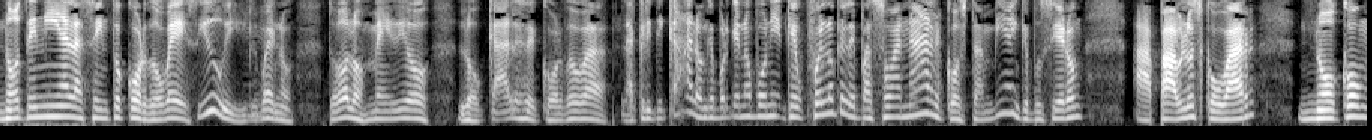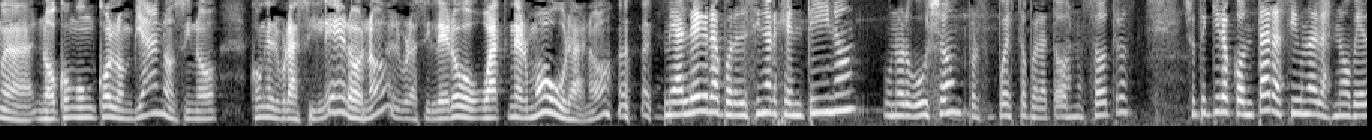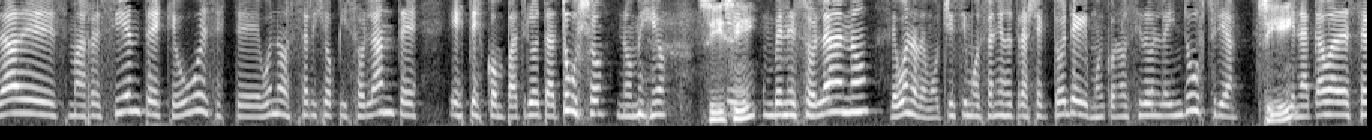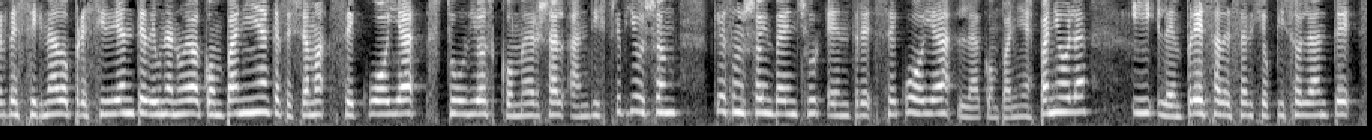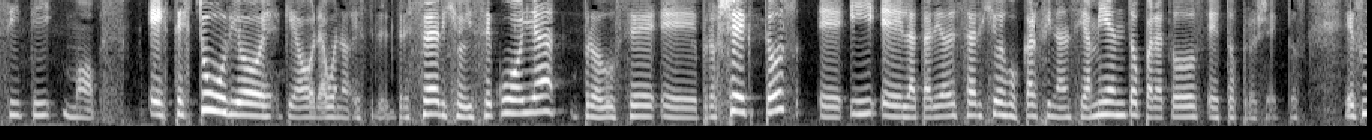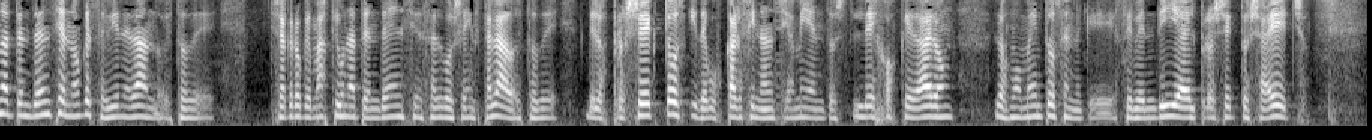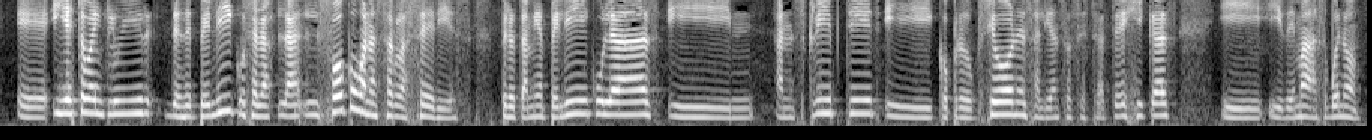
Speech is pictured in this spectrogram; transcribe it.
no tenía el acento cordobés. Y uy, bueno, todos los medios locales de Córdoba la criticaron, que porque no ponía, que fue lo que le pasó a Narcos también, que pusieron a Pablo Escobar no con, ah, no con un colombiano, sino con el brasilero, ¿no? El brasilero Wagner Moura, ¿no? Me alegra por el cine argentino, un orgullo, por supuesto, para todos nosotros. Yo te quiero contar así una de las novedades más recientes que hubo es este, bueno, Sergio Pisolante, este es compatriota tuyo, no mío. Sí, eh, sí. Un venezolano, de bueno, de muchísimos años de trayectoria y muy conocido en la industria. Sí. Quien acaba de ser designado presidente de una nueva compañía que se llama Sequoia Studios Commercial and Distribution, que es un joint venture entre Sequoia, la compañía española, y la empresa de Sergio Pisolante, City Mobs. Este estudio, eh, que ahora, bueno, entre Sergio y Sequoia, produce eh, proyectos eh, y la tarea de Sergio es buscar financiamiento para todos estos proyectos. Es una tendencia ¿no? que se viene dando, esto de, ya creo que más que una tendencia es algo ya instalado, esto de, de los proyectos y de buscar financiamientos. Lejos quedaron los momentos en los que se vendía el proyecto ya hecho. Eh, y esto va a incluir desde películas, o sea, el foco van a ser las series, pero también películas y mm, unscripted y coproducciones, alianzas estratégicas y, y demás. Bueno,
